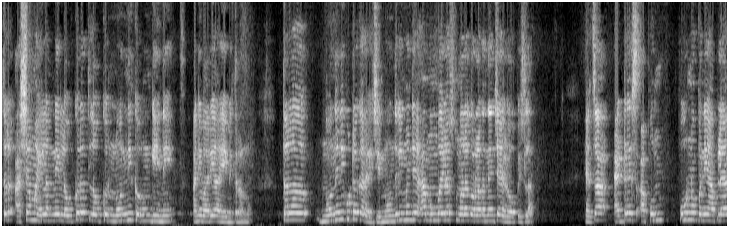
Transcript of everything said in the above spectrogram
तर अशा महिलांनी लवकरात लवकर नोंदणी करून घेणे अनिवार्य आहे मित्रांनो. तर नोंदणी कुठं करायची? नोंदणी म्हणजे हा मुंबईलाच तुम्हाला करावं लागेल त्यांच्या हेड ऑफिसला ह्याचा ॲड्रेस आपण पूर्णपणे आपल्या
